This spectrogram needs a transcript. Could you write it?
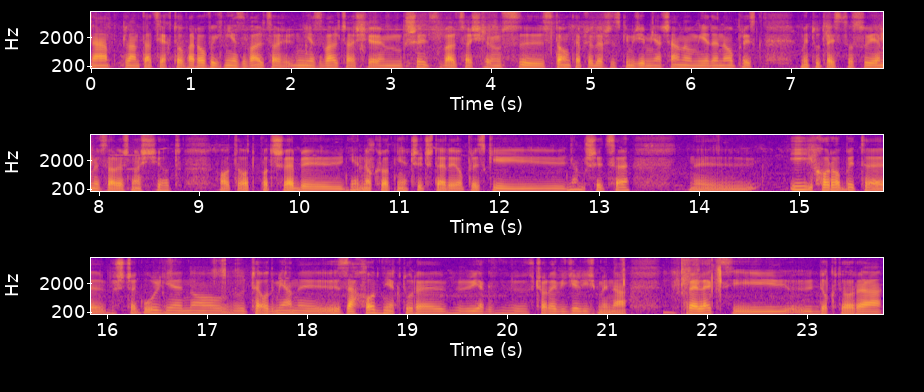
na plantacjach towarowych nie zwalcza, nie zwalcza się mszyc, zwalcza się stąkę przede wszystkim ziemniaczaną, jeden oprysk. My tutaj stosujemy w zależności od, od, od potrzeby niejednokrotnie 3-4 opryski na mszyce. Y, i choroby te, szczególnie no, te odmiany zachodnie, które jak wczoraj widzieliśmy na prelekcji doktora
